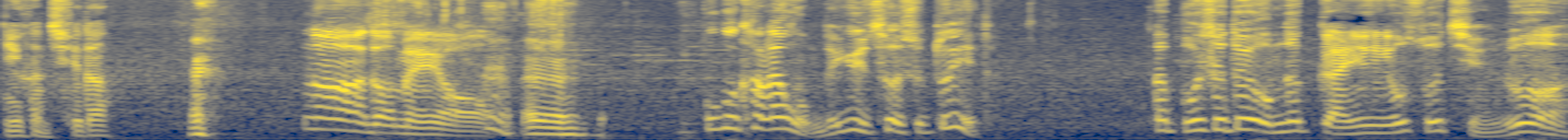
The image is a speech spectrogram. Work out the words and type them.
你很期待？那倒没有。不过看来我们的预测是对的，他不是对我们的感应有所减弱，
